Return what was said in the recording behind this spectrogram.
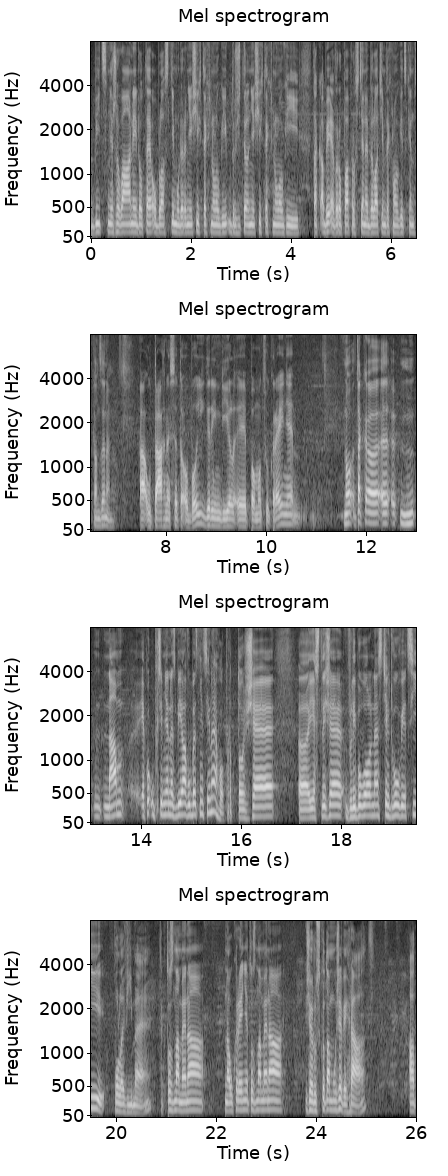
být směřovány do té oblasti modernějších technologií, udržitelnějších technologií, tak aby Evropa prostě nebyla tím technologickým skanzenem. A utáhne se to obojí Green Deal i pomoc Ukrajině? No tak nám jako upřímně nezbývá vůbec nic jiného, protože eh, jestliže v libovolné z těch dvou věcí polevíme, tak to znamená, na Ukrajině to znamená, že Rusko tam může vyhrát a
